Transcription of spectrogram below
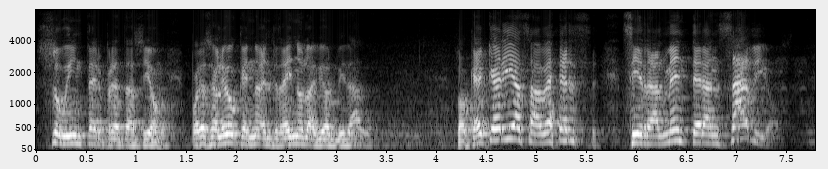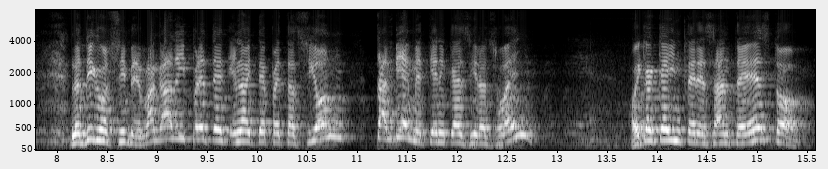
su interpretación. Por eso le digo que el rey no lo había olvidado. Lo que él quería saber si realmente eran sabios. Les digo, si me van a dar la interpretación, también me tienen que decir el sueño. Oiga, qué interesante esto.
